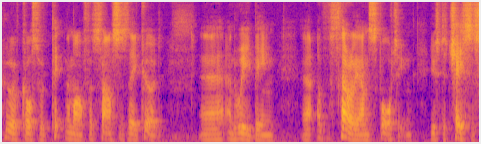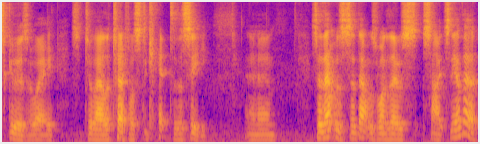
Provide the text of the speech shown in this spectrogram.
who of course would pick them off as fast as they could. Uh, and we, being uh, thoroughly unsporting, used to chase the skuas away to allow the turtles to get to the sea. Um, so that was that was one of those sites. The other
